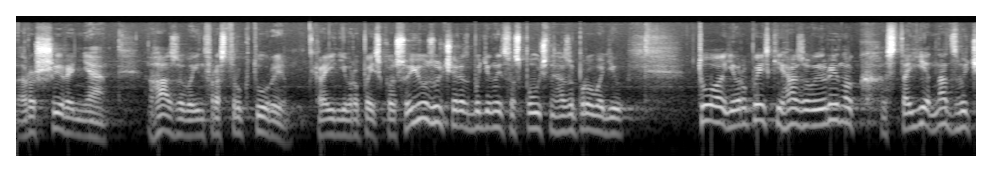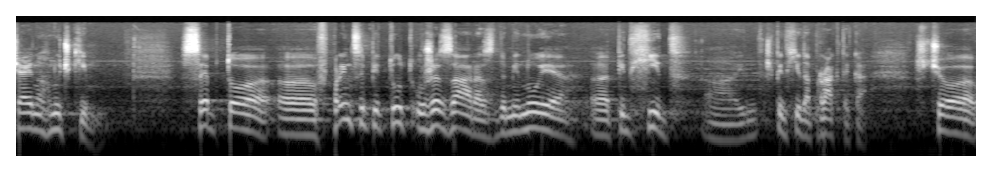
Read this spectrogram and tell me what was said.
розширення газової інфраструктури країн Європейського Союзу через будівництво сполучних газопроводів, то європейський газовий ринок стає надзвичайно гнучким. Себто, е, в принципі, тут уже зараз домінує е, підхід, підхід, а практика, що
